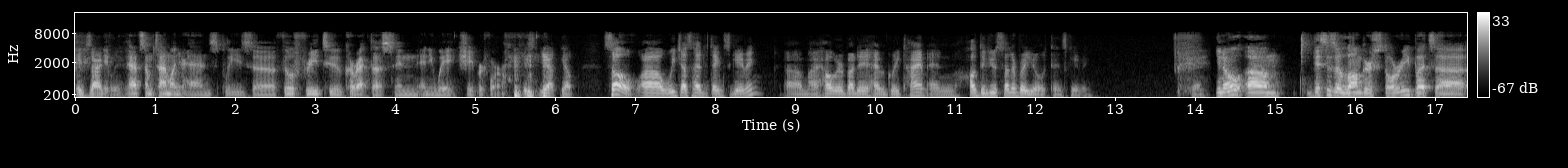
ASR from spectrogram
exactly, if you have some time on your hands, please uh, feel free to correct us in any way, shape, or form. yep, yep. So uh, we just had Thanksgiving. Um, I hope everybody have a great time. And how did you celebrate your Thanksgiving? Okay. You know, um, this is a longer story, but uh,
